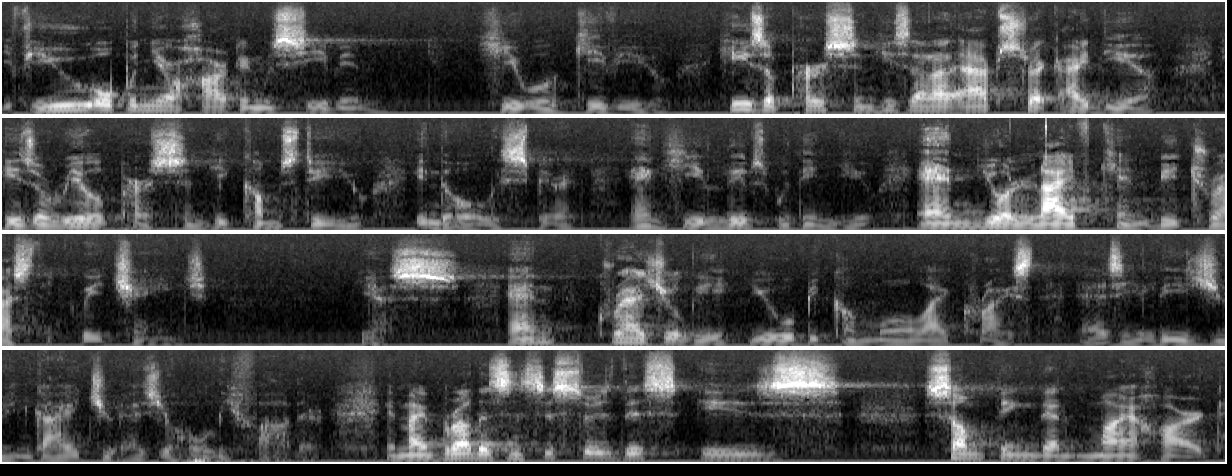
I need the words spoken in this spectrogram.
If you open your heart and receive Him, He will give you. He's a person, He's not an abstract idea. He's a real person. He comes to you in the Holy Spirit and He lives within you, and your life can be drastically changed. Yes. And gradually you will become more like Christ as He leads you and guides you as your Holy Father. And my brothers and sisters, this is something that my heart,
